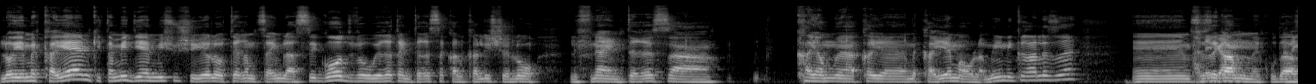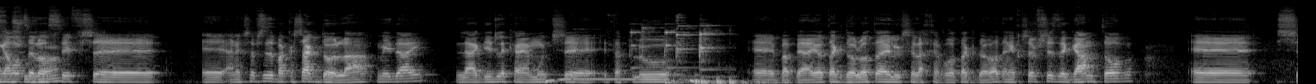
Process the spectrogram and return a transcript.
לא יהיה מקיים, כי תמיד יהיה מישהו שיהיה לו יותר אמצעים להשיג עוד, והוא יראה את האינטרס הכלכלי שלו לפני האינטרס הקיים, הקי- המקיים העולמי נקרא לזה, אה, שזה אני גם נקודה אני חשובה. גם רוצה להוסיף ש... אה, אני חושב שזו בקשה גדולה מדי, להגיד לקיימות שיטפלו אה, בבעיות הגדולות האלו של החברות הגדולות. אני חושב שזה גם טוב אה, ש...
